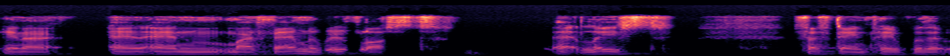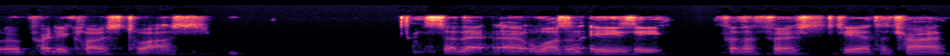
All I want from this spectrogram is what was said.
you know, and, and my family, we've lost at least 15 people that were pretty close to us. So that it wasn't easy for the first year to try and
